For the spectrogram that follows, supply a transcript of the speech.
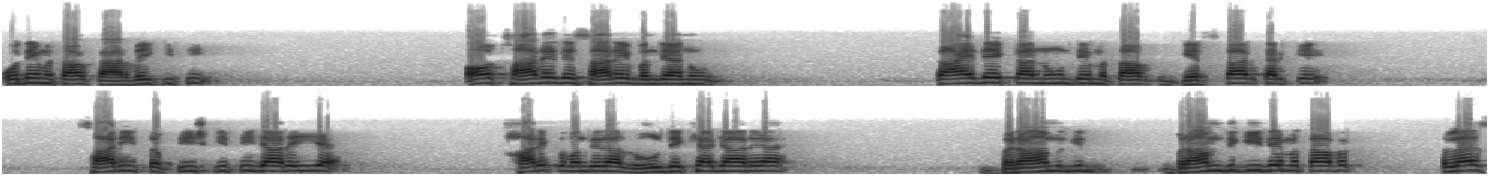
ਉਹਦੇ ਮੁਤਾਬਕ ਕਾਰਵਾਈ ਕੀਤੀ। ਔਰ ਸਾਰੇ ਦੇ ਸਾਰੇ ਬੰਦਿਆਂ ਨੂੰ ਕਾਇਦੇ ਕਾਨੂੰਨ ਦੇ ਮੁਤਾਬਕ ਗ੍ਰਿਫਤਾਰ ਕਰਕੇ ਸਾਰੀ ਤਫਤੀਸ਼ ਕੀਤੀ ਜਾ ਰਹੀ ਹੈ। ਹਰ ਇੱਕ ਬੰਦੇ ਦਾ ਰੋਲ ਦੇਖਿਆ ਜਾ ਰਿਹਾ ਹੈ। ਬਰਾਮਦਗੀ ਬਰਾਮਦਗੀ ਦੇ ਮੁਤਾਬਕ ਪਲੱਸ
